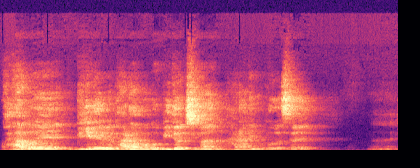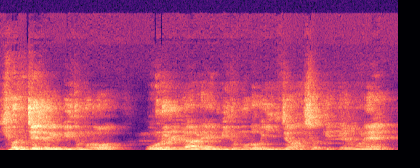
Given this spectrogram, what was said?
과거의 미래를 바라보고 믿었지만 하나님 그것을 어, 현재적인 믿음으로 오늘날의 믿음으로 인정하셨기 때문에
